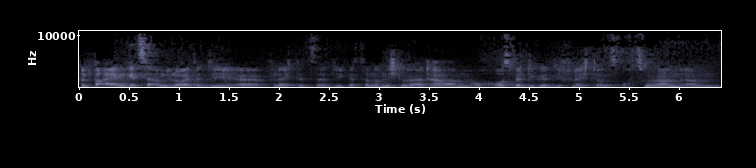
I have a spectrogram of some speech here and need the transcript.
Und vor allem geht es ja um die Leute, die äh, vielleicht jetzt, äh, die gestern noch nicht gehört haben, auch Auswärtige, die vielleicht uns auch zuhören, ähm,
